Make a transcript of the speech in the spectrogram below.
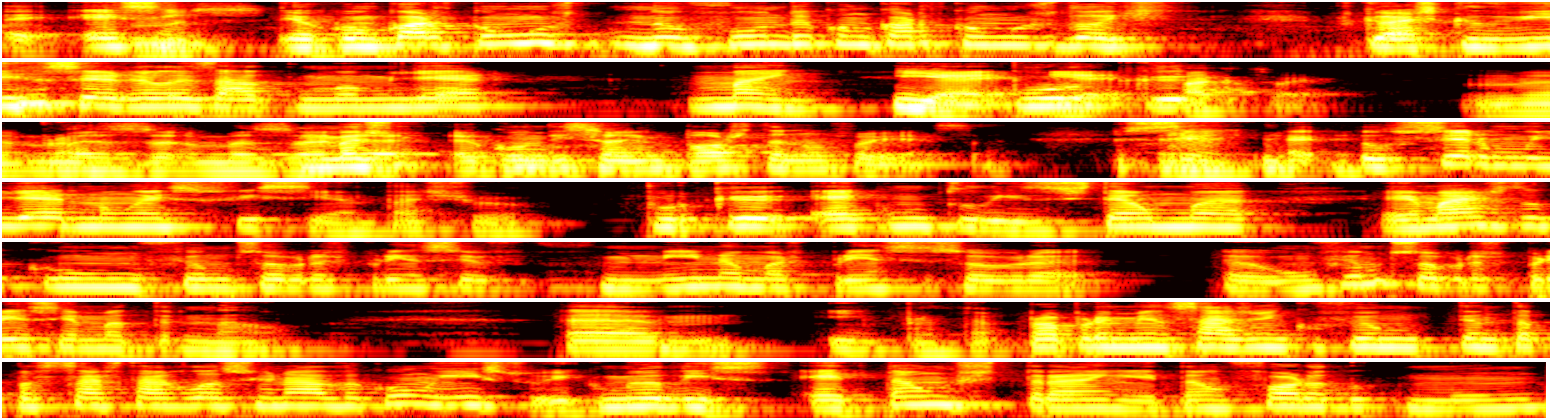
É assim, Mas- eu concordo com os. No fundo, eu concordo com os dois. Porque eu acho que devia ser realizado por uma mulher mãe. E é, e é, Porque- de facto é. Mas, mas, a, Mas- a- a condição imposta não foi essa. Sim, o ser mulher não é suficiente, acho eu. Porque é como tu dizes, isto é uma. É mais do que um filme sobre a experiência feminina, uma experiência sobre. a- um filme sobre a experiência maternal. Um, e pronto, a própria mensagem que o filme tenta passar está relacionada com isso. E como eu disse, é tão estranho e tão fora do comum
